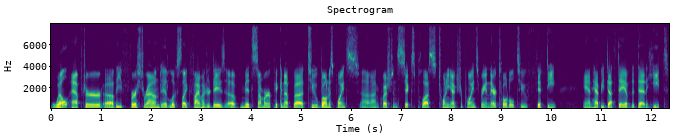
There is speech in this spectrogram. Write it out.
Well, after uh, the first round, it looks like 500 Days of Midsummer picking up uh, two bonus points uh, on question six plus 20 extra points, bringing their total to 50. And Happy Death Day of the Dead Heat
